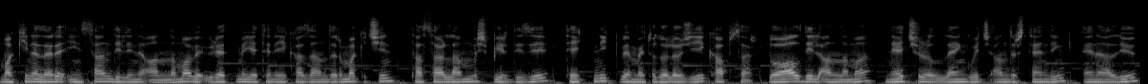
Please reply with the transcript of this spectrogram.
makinelere insan dilini anlama ve üretme yeteneği kazandırmak için tasarlanmış bir dizi teknik ve metodolojiyi kapsar. Doğal dil anlama, Natural Language Understanding, NLU,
